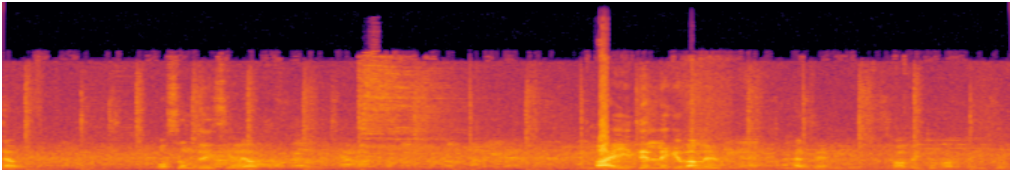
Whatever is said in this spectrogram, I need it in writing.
নাও। পছন্দ হয়েছে নাও। হ্যাঁ ঈদের লেগে ভালো আচ্ছা ঠিক আছে। সবই তো পারবে ঈদের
